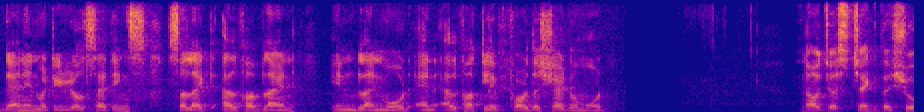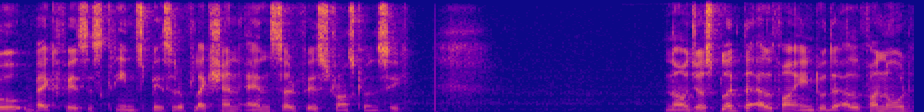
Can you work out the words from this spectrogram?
Then in material settings, select alpha blend in blend mode and alpha clip for the shadow mode. Now just check the show backface screen space reflection and surface translucency. Now just plug the alpha into the alpha node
